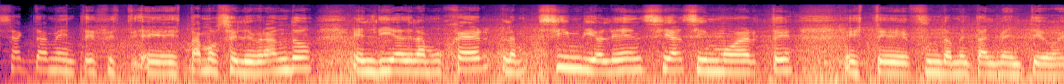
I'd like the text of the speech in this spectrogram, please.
Exactamente, eh, estamos celebrando el Día de la Mujer sin violencia, sin muerte, este, fundamentalmente hoy.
